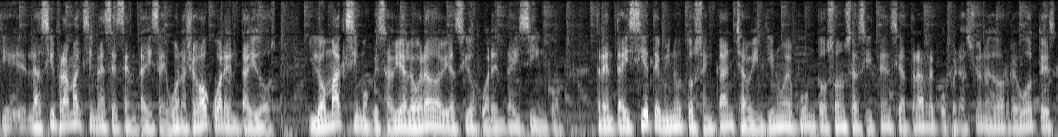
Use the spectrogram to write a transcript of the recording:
que la cifra máxima es 66. Bueno, llegó a 42 y lo máximo que se había logrado había sido 45. 37 minutos en cancha, 29 puntos, 11 asistencias, tras recuperaciones, dos rebotes.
